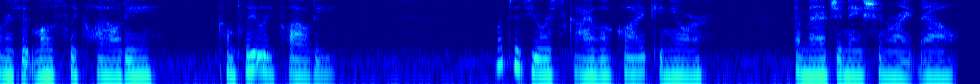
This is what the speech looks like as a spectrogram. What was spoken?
Or is it mostly cloudy, completely cloudy? What does your sky look like in your imagination right now?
